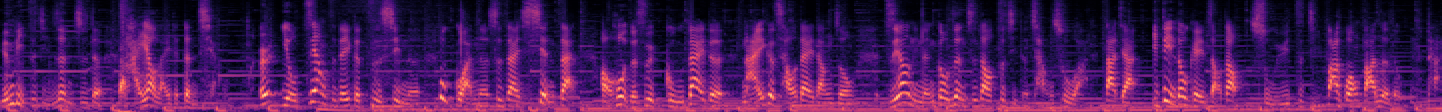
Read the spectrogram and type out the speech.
远比自己认知的还要来得更强。而有这样子的一个自信呢，不管呢是在现在好，或者是古代的哪一个朝代当中，只要你能够认知到自己的长处啊，大家一定都可以找到属于自己发光发热的舞台。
